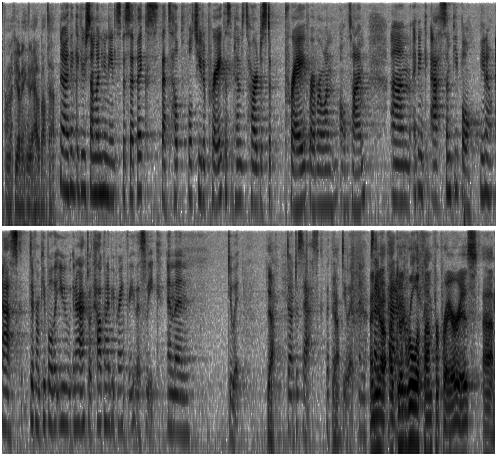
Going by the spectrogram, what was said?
I don't know if you have anything to add about that. no, I think if you're someone who needs specifics, that's helpful to you to pray because sometimes it's hard just to pray for everyone all the time. Um, I think ask some people, you know, ask different people that you interact with, how can I be praying for you this week? And then do it. Yeah. Don't just ask, but then Yeah. do it. And, And you know, up a good rule of thumb that. for prayer is um,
